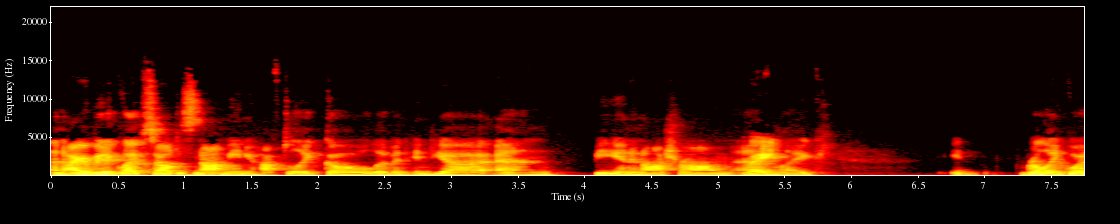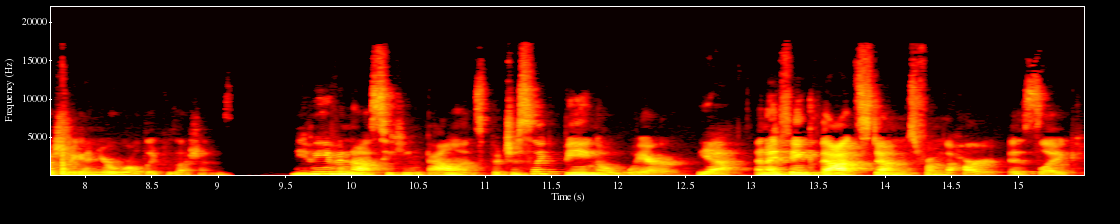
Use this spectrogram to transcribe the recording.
an Ayurvedic lifestyle does not mean you have to like go live in India and be in an ashram and Right. like relinquish again your worldly possessions. Maybe even not seeking balance, but just like being aware. Yeah. And I think that stems from the heart is like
